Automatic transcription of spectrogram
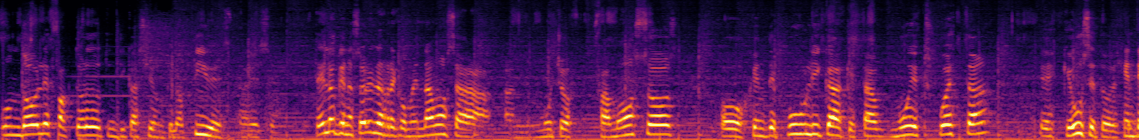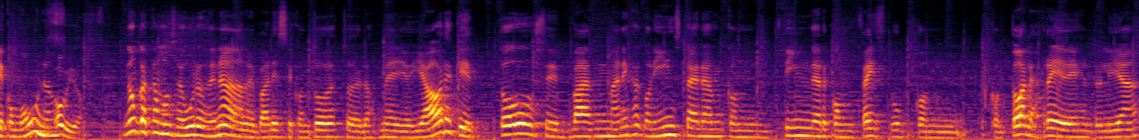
un doble factor de autenticación, que lo actives a eso. Es lo que nosotros les recomendamos a, a muchos famosos o gente pública que está muy expuesta, es que use todo esto. gente como uno. Obvio. Nunca estamos seguros de nada, me parece, con todo esto de los medios. Y ahora que todo se va- maneja con Instagram, con Tinder, con Facebook, con, con todas las redes en realidad,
